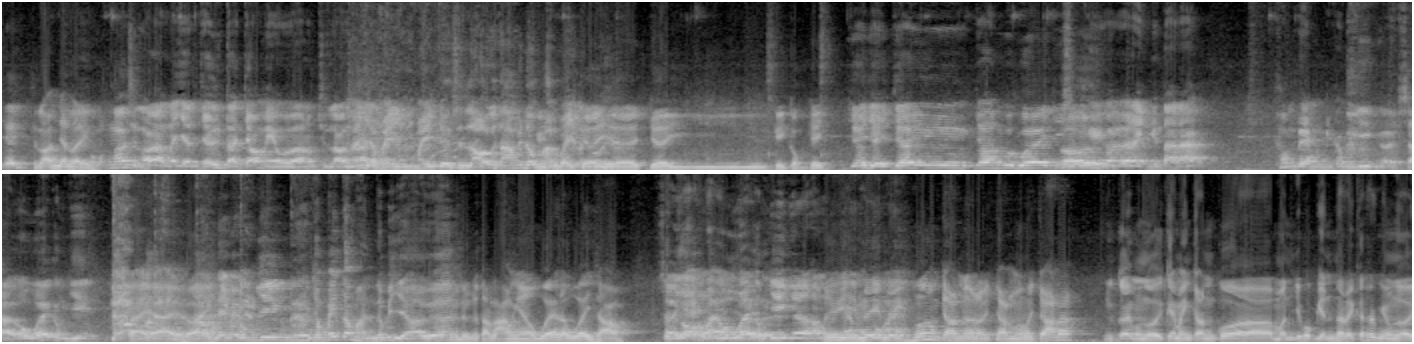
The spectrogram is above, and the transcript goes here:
Gì? Xin lỗi nhanh liền. Nói xin lỗi anh nãy giờ anh chửi người ta chó mèo rồi anh không xin lỗi nãy giờ mày mày chơi xin lỗi người ta mới đúng là mày chơi ờ, chơi kỳ cục chi. Chơi gì? Chơi cho anh quê quê chứ Ừ. ở đây người ta đã không đem đi công viên rồi sợ ô quế công viên đây đây thôi đem mấy công viên trong mấy tấm hình đó bây giờ á. Đừng có tào lao nha quế là quế sao? Sợ giác phải ô quế công viên nha, không im đi im ra đi hứa không cho nữa rồi cho nữa là chó đó ok mọi người cái màn tranh của ờ, mình với phúc vĩnh tới đây kết thúc nha mọi người.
